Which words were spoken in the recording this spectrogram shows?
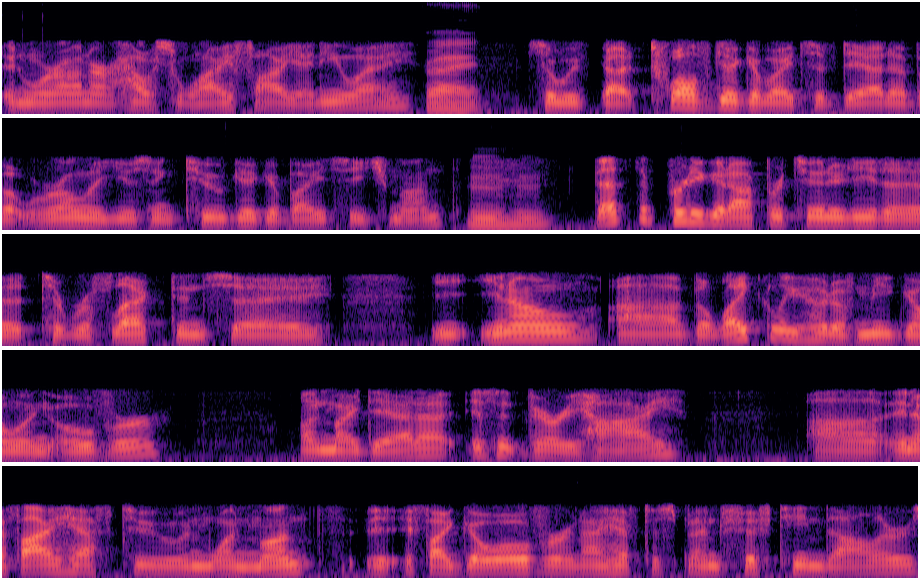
and we're on our house Wi-Fi anyway. Right. So we've got 12 gigabytes of data, but we're only using two gigabytes each month. Mm-hmm. That's a pretty good opportunity to to reflect and say, you know, uh, the likelihood of me going over on my data isn't very high. Uh, and if I have to in one month, if I go over and I have to spend fifteen dollars,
